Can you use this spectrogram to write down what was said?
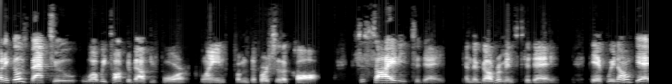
But it goes back to what we talked about before, Blaine, from the first of the call. Society today and the governments today, if we don't get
